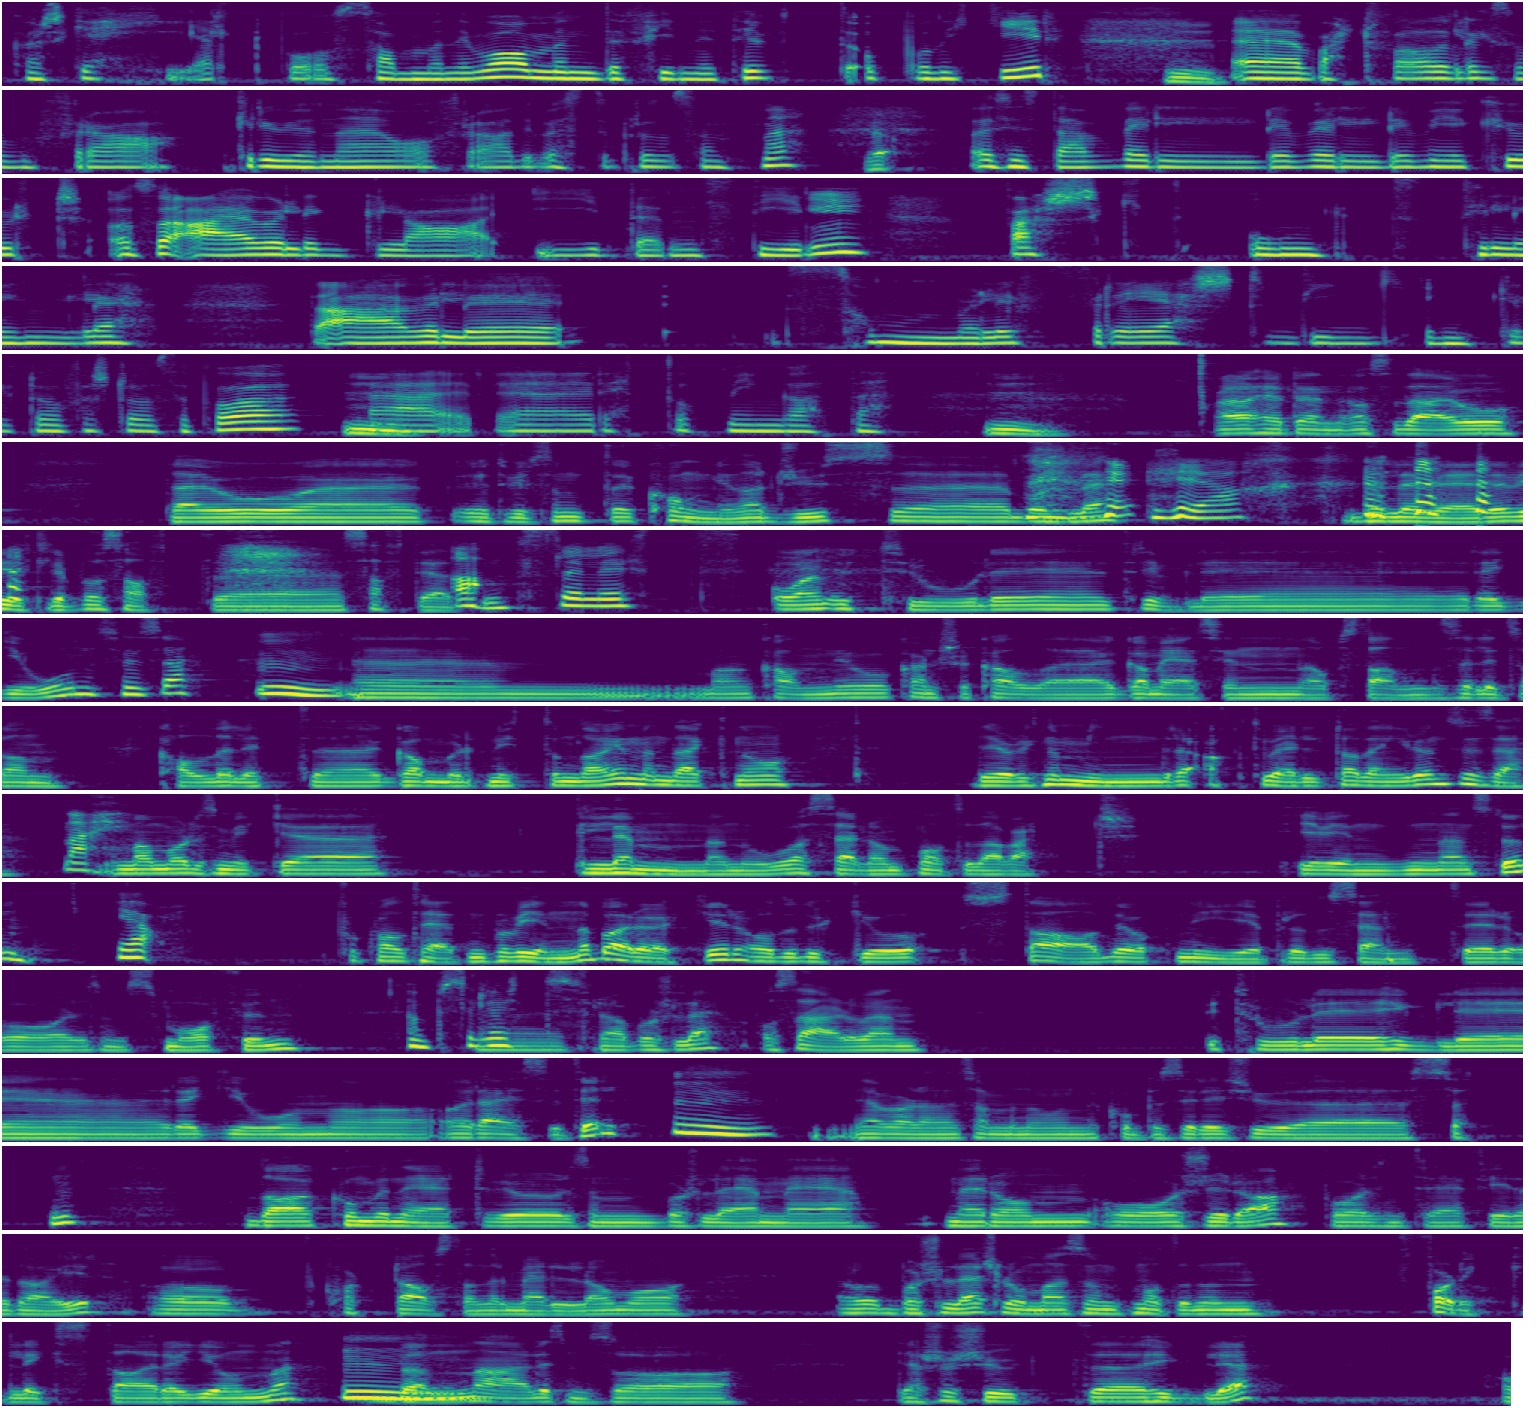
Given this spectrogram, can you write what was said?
Kanskje ikke helt på samme nivå, men definitivt opp og nikker. Mm. Eh, I hvert fall liksom fra crewene og fra de beste produsentene. Ja. Og jeg syns det er veldig, veldig mye kult. Og så er jeg veldig glad i den stilen. Ferskt, ungt, tilgjengelig. Det er veldig sommerlig, fresht, digg, enkelt å forstå seg på. Det er eh, rett opp min gate. Mm. Jeg er helt enig. Altså, det er jo, det er jo uh, utvilsomt kongen av juice, uh, Beaujolais. ja, Det leverer virkelig på saft, uh, saftigheten. absolutt. Og en utrolig trivelig region, syns jeg. Mm. Uh, man kan jo kanskje kalle Gamé sin oppstandelse litt sånn Kall det litt eh, gammelt nytt om dagen, men det, noe, det gjør det ikke noe mindre aktuelt av den grunn, syns jeg. Nei. Man må liksom ikke glemme noe, selv om det har vært i vinden en stund. Ja. For kvaliteten på vinene bare øker, og det dukker jo stadig opp nye produsenter og liksom små funn eh, Absolutt. fra Beaujolais. Og så er det jo en utrolig hyggelig region å, å reise til. Mm. Jeg var der sammen med noen kompiser i 2017. Og da kombinerte vi jo liksom Beaujolais med, med Ron og Jura på liksom tre-fire dager. Og korte avstander mellom. Og, og Beaujolais slo meg som på en måte den folkeligste av regionene. Bøndene er liksom så De er så sjukt eh, hyggelige.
